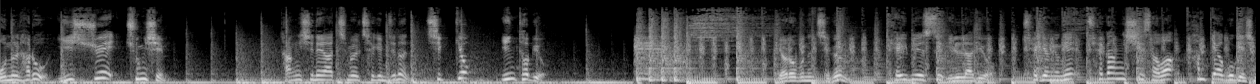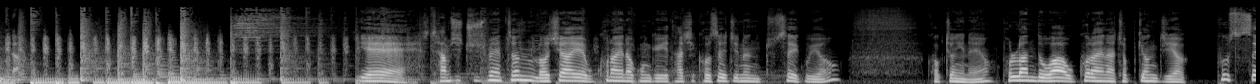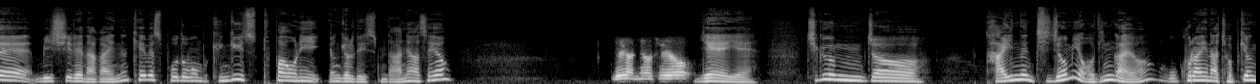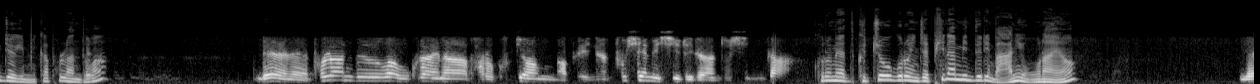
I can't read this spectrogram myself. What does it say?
오늘 하루 이슈의 중심. 당신의 아침을 책임지는 직격 인터뷰. 여러분은 지금 KBS 일라디오 최경영의 최강 시사와 함께하고 계십니다. 예, 잠시 주춤했던 러시아의 우크라이나 공격이 다시 거세지는 추세고요. 걱정이네요. 폴란드와 우크라이나 접경 지역 푸세 미실에 나가 있는 KBS 보도본부 김기수 투파원이 연결돼 있습니다. 안녕하세요. 네, 안녕하세요. 예, 예. 지금 저 가 있는 지점이 어딘가요? 우크라이나 접경 지역입니까? 폴란드와? 네, 네. 폴란드와 우크라이나 바로 국경 앞에 있는 푸시에미실이라는 도시입니다. 그러면 그쪽으로 이제 피난민들이 많이 오나요? 네,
